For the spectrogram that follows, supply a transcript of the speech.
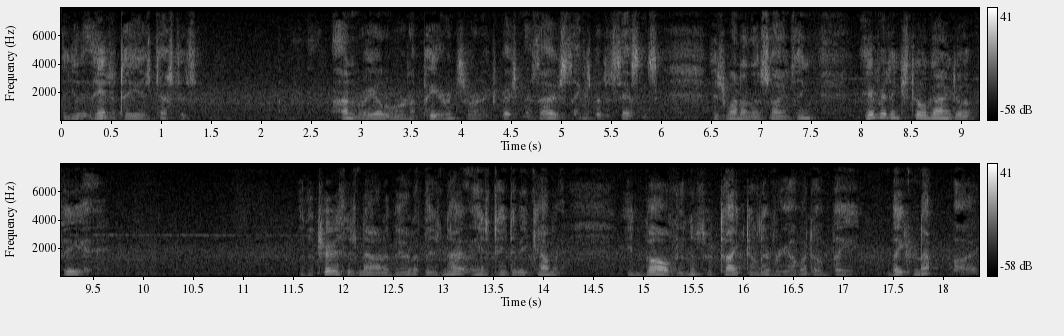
The, the entity is just as unreal or an appearance or an expression as those things, but its essence is one and the same thing. Everything's still going to appear. But the truth is known about it. There's no entity to become involved in it or take delivery of it or be beaten up by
